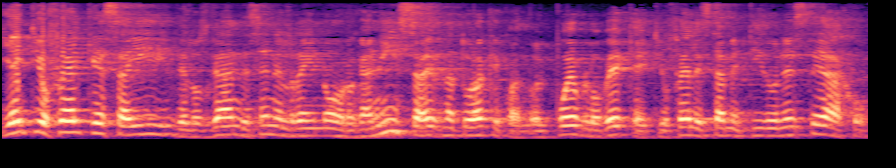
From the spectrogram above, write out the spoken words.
Y Aitiofel, que es ahí de los grandes en el reino, organiza, es natural que cuando el pueblo ve que Aitiofel está metido en este ajo,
